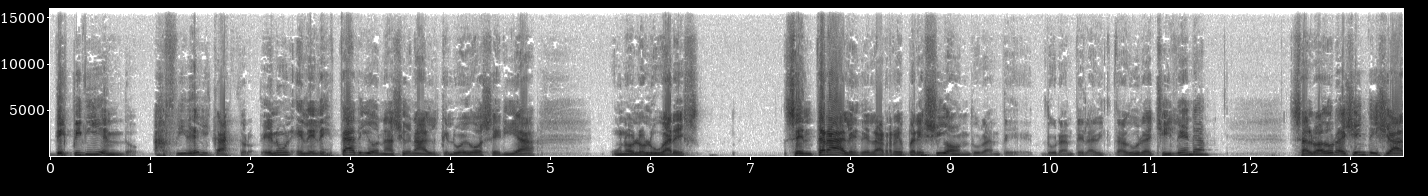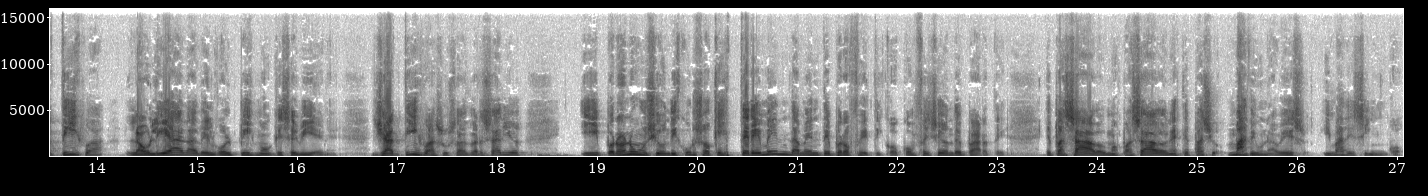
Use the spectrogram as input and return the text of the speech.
despidiendo a Fidel Castro en, el Estadio Nacional, que luego sería uno de los lugares centrales de la represión durante, durante la dictadura chilena, Salvador Allende ya atisba la oleada del golpismo que se viene, ya atisba a sus adversarios y pronuncia un discurso que es tremendamente profético, confesión de parte. He pasado, hemos pasado en este espacio más de una vez y más de cinco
